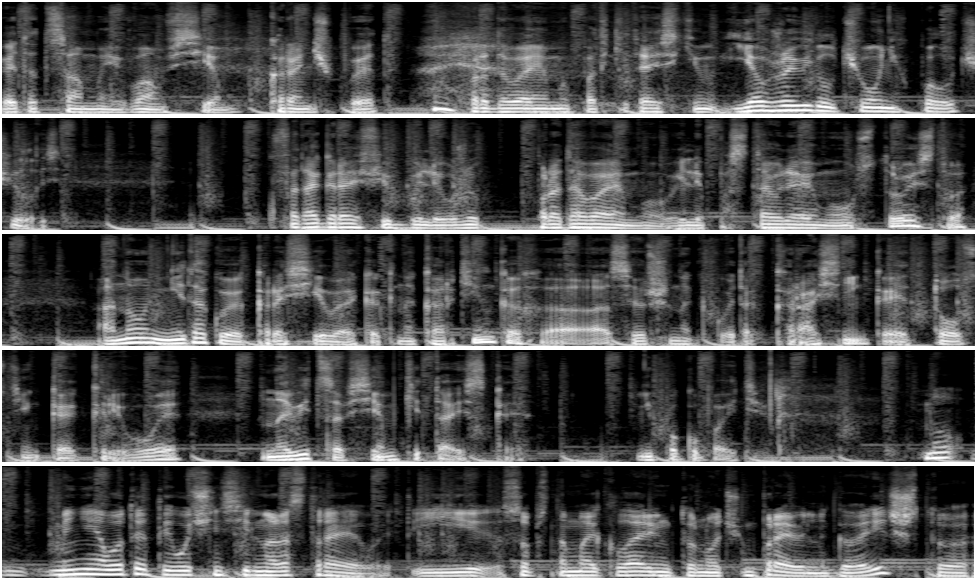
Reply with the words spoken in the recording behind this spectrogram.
этот самый вам всем кранчпэд, продаваемый под китайским. Я уже видел, чего у них получилось. Фотографии были уже продаваемого или поставляемого устройства. Оно не такое красивое, как на картинках, а совершенно какое-то красненькое, толстенькое, кривое. На вид совсем китайское. Не покупайте. Ну, меня вот это и очень сильно расстраивает. И, собственно, Майкл Арингтон очень правильно говорит, что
